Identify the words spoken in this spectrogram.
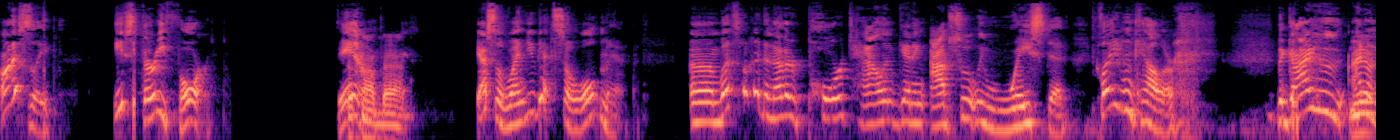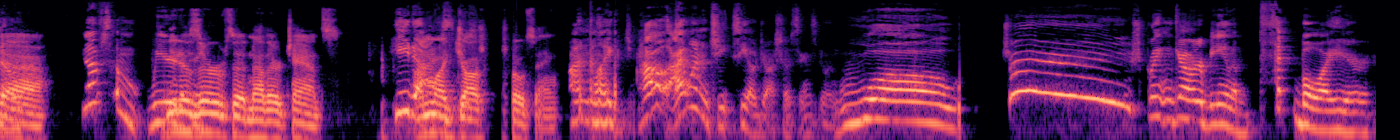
Honestly, he's 34. That's Damn. not bad. Yeah, so when you get so old, man. Um, let's look at another poor talent getting absolutely wasted. Clayton Keller. the guy who, I don't know, you have some weird. he opinion. deserves another chance. He does. Unlike Josh Ho-Sang. Unlike how I want to see how Josh Ho-Sang's doing. Whoa, sheesh! Clayton Keller being a thick boy here.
